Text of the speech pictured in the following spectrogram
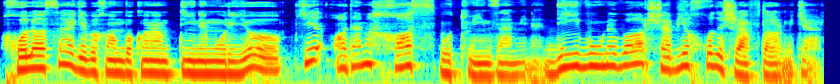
خلاصه اگه بخوام بکنم دین موریو یه آدم خاص بود تو این زمینه. دیوونوار شبیه خودش رفتار می‌کرد.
